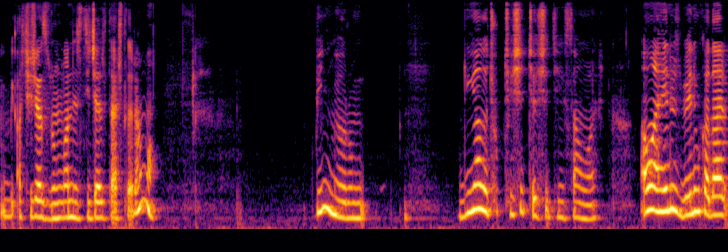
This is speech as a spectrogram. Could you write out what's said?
Bir açacağız Zoom'dan izleyeceğiz dersleri ama bilmiyorum. Dünyada çok çeşit çeşit insan var. Ama henüz benim kadar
